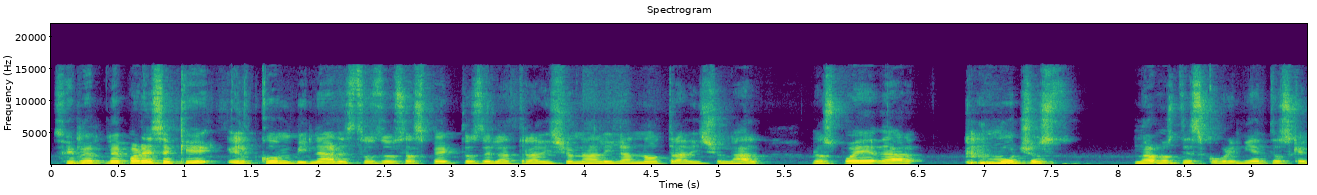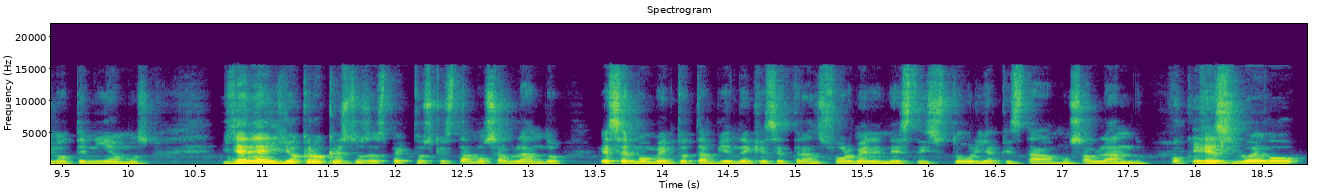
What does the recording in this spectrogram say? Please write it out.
Sí, me, parece que el combinar estos dos aspectos de la tradicional y la no tradicional nos puede dar muchos nuevos descubrimientos que no teníamos. Y ya de ahí yo creo que estos aspectos que estamos hablando es el momento también de que se transformen en esta historia que estábamos hablando. Que es luego,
